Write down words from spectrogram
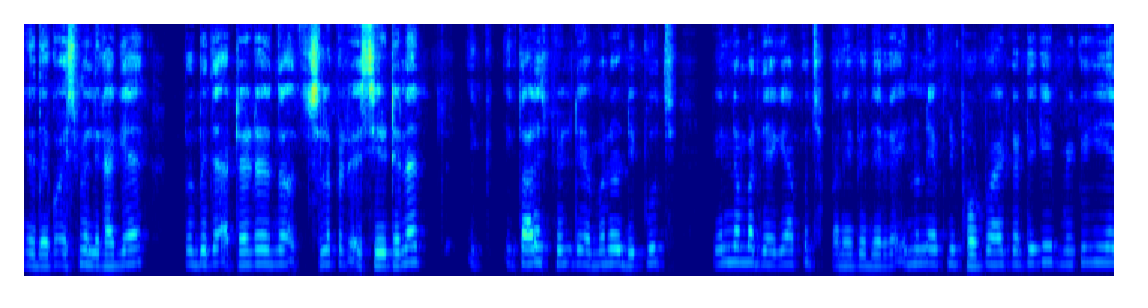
ये देखो इसमें लिखा गया है टू बी द सीट है ना? इकतालीस फ़ील्ड एमरो डिपूच पिन नंबर दिया गया आपको छप्पन पे दे देगा इन्होंने अपनी फ़ोटो ऐड कर दी कि मेरे को ये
